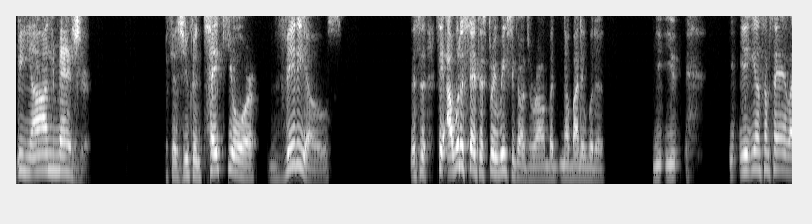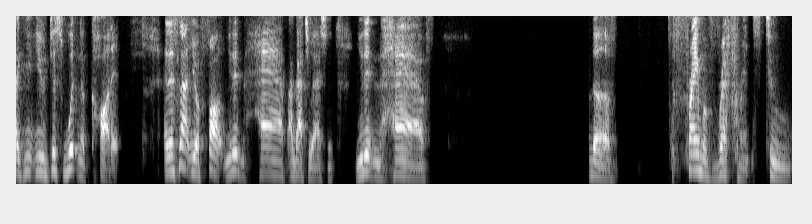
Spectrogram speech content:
beyond measure because you can take your videos. This is see, I would have said this three weeks ago, Jerome, but nobody would have. You, you, you, you know what I'm saying? Like you, you just wouldn't have caught it, and it's not your fault. You didn't have. I got you, Ashley. You didn't have the frame of reference to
